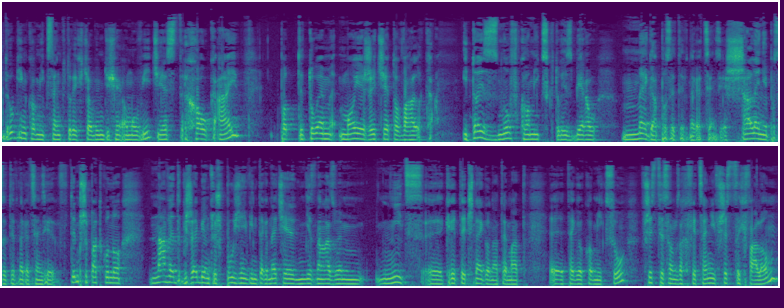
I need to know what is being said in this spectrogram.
Drugim komiksem, który chciałbym dzisiaj omówić jest Hawkeye pod tytułem Moje życie to walka. I to jest znów komiks, który zbierał mega pozytywne recenzje, szalenie pozytywne recenzje. W tym przypadku, no, nawet grzebiąc już później w internecie, nie znalazłem nic y, krytycznego na temat y, tego komiksu. Wszyscy są zachwyceni, wszyscy chwalą.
